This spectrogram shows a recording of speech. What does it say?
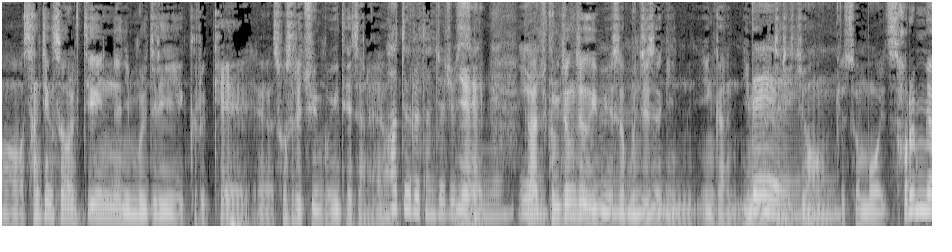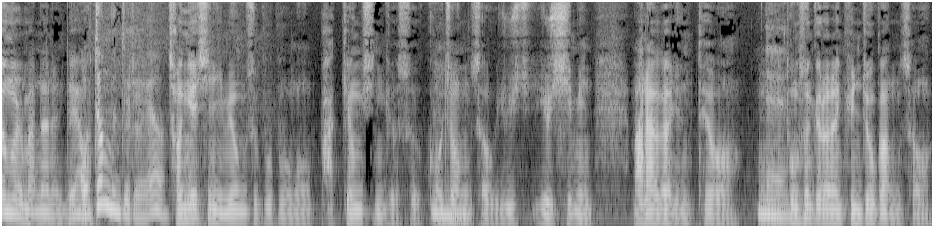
어, 상징성을 띄는 인물들이 그렇게 예, 소설의 주인공이 되잖아요. 화두를 던져줄 예. 수 있는. 예. 그러니까 아주 긍정적 의미에서 음. 문제적인 인간 인물들이죠. 네. 그래서 뭐 서른 명을 만나는데요. 어떤 분들이에요? 정혜신, 이명수 부부, 뭐 박경신 교수, 고정석, 음. 유, 시민 만화가 윤태워, 뭐 네. 동성 결혼한 균조광서,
